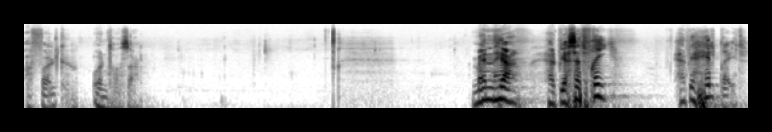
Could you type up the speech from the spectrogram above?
Og folk undrede sig. Manden her, han bliver sat fri. Han bliver helbredt.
